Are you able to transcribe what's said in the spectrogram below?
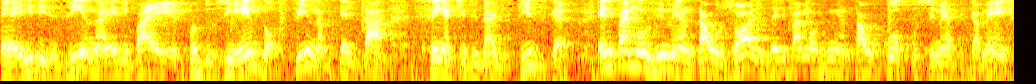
é, irisina, ele vai produzir endorfina, porque ele está sem atividade física, ele vai movimentar os olhos, ele vai movimentar o corpo simetricamente,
